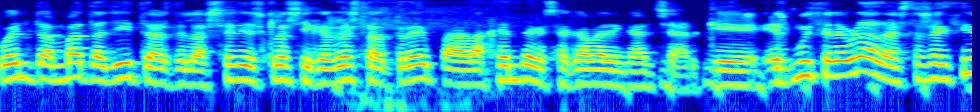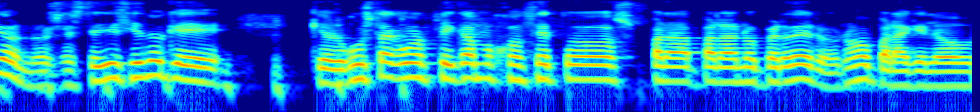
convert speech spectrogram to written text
cuentan batallitas de las series clásicas de Star Trek para la gente que se acaba de enganchar, que es muy celebrada esta sección, os estoy diciendo que, que os gusta cómo explicamos conceptos para, para no perderos, ¿no? para que lo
